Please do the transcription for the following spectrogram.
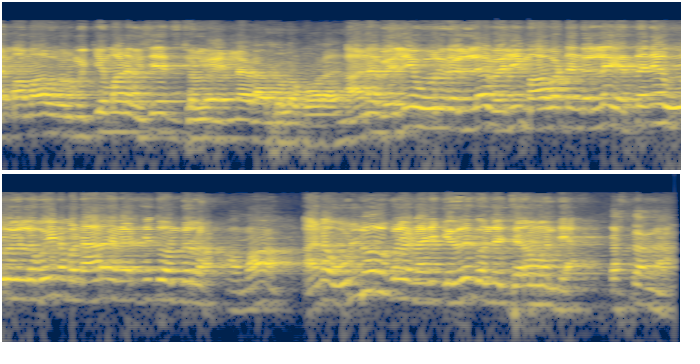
ஏன் மாமா ஒரு முக்கியமான விஷயத்தை சொல்ல என்னடா சொல்ல போறேன் ஆனா வெளி ஊர்கள்ல வெளி மாவட்டங்கள்ல எத்தனையோ ஊர்கள்ல போய் நம்ம நாடகம் நடிச்சிட்டு வந்துடுறோம். ஆமா. ஆனா உள்ளூருக்குள்ள நடிக்கிறது கொஞ்சம் சிரமம் தான் கஷ்டம் தான்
